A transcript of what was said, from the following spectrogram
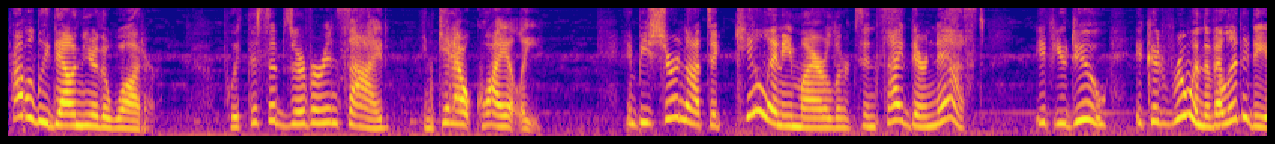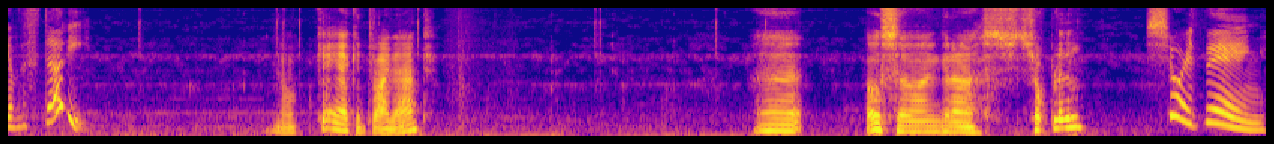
probably down near the water. Put this observer inside and get out quietly. And be sure not to kill any Mirelurks inside their nest. If you do, it could ruin the validity of the study. Okay, I can try that. Uh, also, I'm gonna shop a little. Sure thing.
